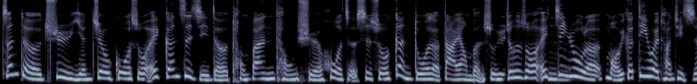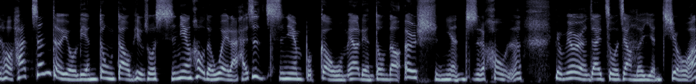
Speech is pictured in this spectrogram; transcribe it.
真的去研究过，说，哎，跟自己的同班同学，或者是说更多的大样本数据，就是说，哎，进入了某一个地位团体之后，它真的有联动到，譬如说十年后的未来，还是十年不够，我们要联动到二十年之后呢？有没有人在做这样的研究啊？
